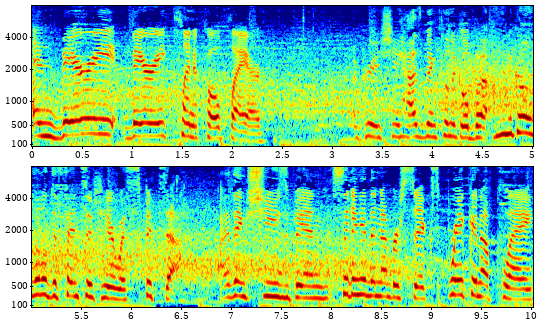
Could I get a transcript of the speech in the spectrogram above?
and very, very clinical player. Agree. She has been clinical, but I'm going to go a little defensive here with Spitse. I think she's been sitting in the number six, breaking up play.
